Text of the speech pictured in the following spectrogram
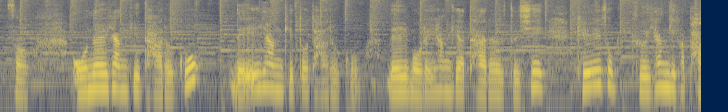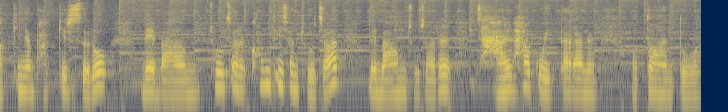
그래서 오늘 향기 다르고 내일 향기도 다르고 내일 모레 향기가 다르듯이 계속 그 향기가 바뀌면 바뀔수록 내 마음 조절, 컨디션 조절, 내 마음 조절을 잘 하고 있다라는 어떠한 또,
